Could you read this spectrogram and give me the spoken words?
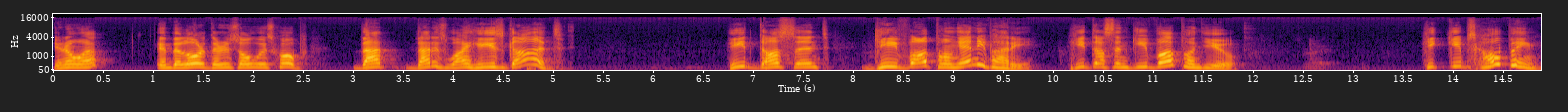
You know what? In the Lord, there is always hope. That, that is why He is God. He doesn't give up on anybody, He doesn't give up on you. He keeps hoping.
